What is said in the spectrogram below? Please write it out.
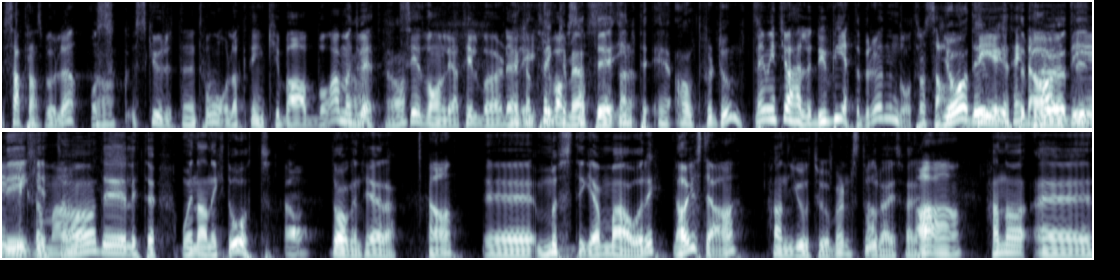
Saffransbulle och Ja. sk- skurit den i två och lagt in kebab och ja men Ja, du vet ja. Sedvanliga tillbehör där Jag kan i tänka mig att det inte är allt för dumt. Nej men inte jag heller, det är ju vetebröd ändå trots allt Ja det är Deg, vetebröd, ja, det är deg liksom, ja. det är lite, och en anekdot, Ja. dagen till ära. Ja. Eh, Mustiga Mauri, ja just det ja han youtubern, stora i Ja, Sverige. ja, Han har, eh,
